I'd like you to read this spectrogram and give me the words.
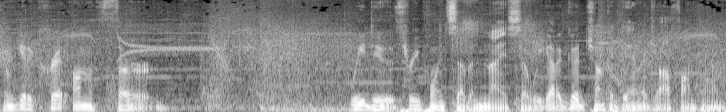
Can we get a crit on the third? We do, 3.7, nice. So we got a good chunk of damage off on him.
